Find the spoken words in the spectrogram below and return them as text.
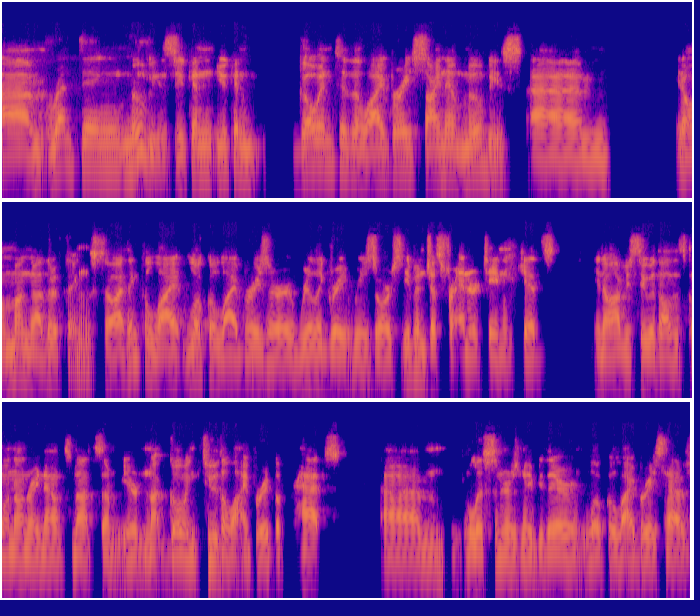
Um, renting movies, you can you can go into the library, sign out movies. Um, you know, among other things. So I think the li- local libraries are a really great resource, even just for entertaining kids. You know, obviously with all that's going on right now, it's not some you're not going to the library, but perhaps um, listeners, maybe their local libraries have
